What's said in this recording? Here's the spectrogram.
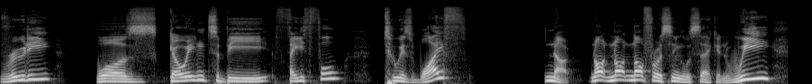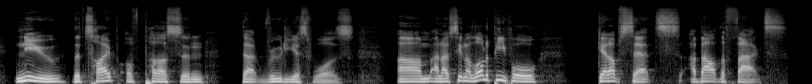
Rudy was going to be faithful to his wife? No, not not not for a single second. We knew the type of person that Rudeus was, um, and I've seen a lot of people get upset about the fact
